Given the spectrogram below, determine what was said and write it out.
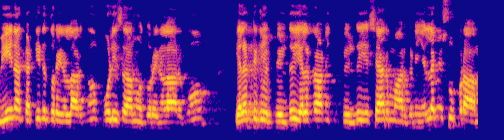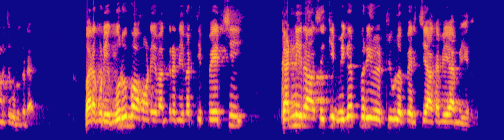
மெயினா கட்டிடத்துறை நல்லா இருக்கும் போலீஸ் ராணுவத்துறை நல்லா இருக்கும் electrical field electronic field share marketing எல்லாமே சூப்பரா அமைச்சு கொடுக்குறாரு. வரக்கூடிய குருபாகனுடைய வக்ர நிவர்த்தி பயிற்சி கன்னி ராசிக்கு மிகப்பெரிய வெற்றி உள்ள பயிற்சியாகவே அமைகிறது.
